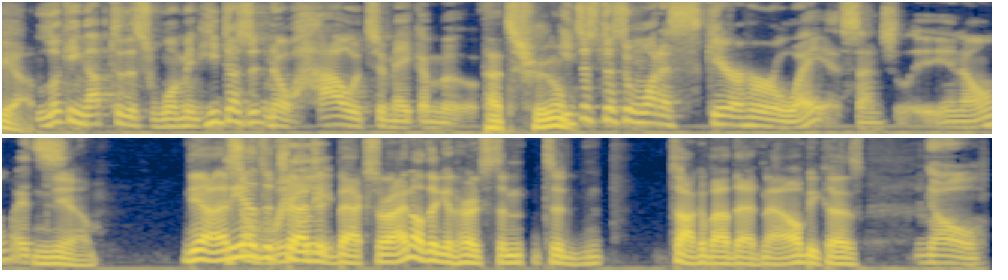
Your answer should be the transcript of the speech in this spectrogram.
Yeah, looking up to this woman. He doesn't know how to make a move. that's true. He just doesn't want to scare her away. Essentially, you know, it's Yeah. Yeah, and he has a a tragic backstory. I don't think it hurts to to talk about that now because no,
